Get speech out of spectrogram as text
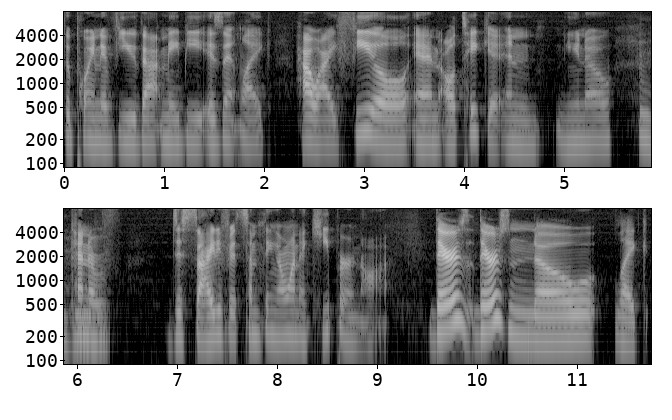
the point of view that maybe isn't like how I feel, and I'll take it and, you know, kind of decide if it's something I want to keep or not. there's there's no like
